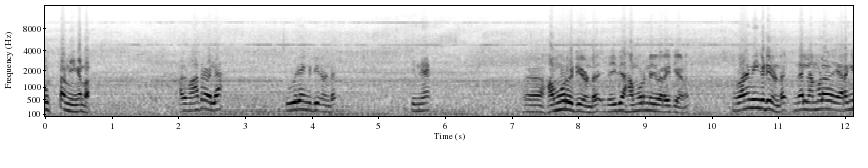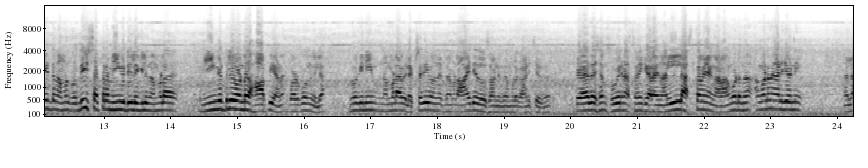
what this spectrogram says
മുട്ട മീൻ കണ്ടോ? അത് മാത്രമല്ല ചൂരയും കിട്ടിയിട്ടുണ്ട്. പിന്നെ ഹമൂർ കിട്ടിയിട്ടുണ്ട്. ഇത് ഇത് ഹമൂറിന്റെ ഒരു വെറൈറ്റിയാണ് കുറേ മീൻ കിട്ടിയിട്ടുണ്ട് എന്തായാലും നമ്മൾ ഇറങ്ങിയിട്ട് നമ്മൾ പ്രതീക്ഷിച്ച അത്ര മീൻ കിട്ടിയില്ലെങ്കിലും നമ്മൾ മീൻ കിട്ടൽ കൊണ്ട് ഹാപ്പിയാണ്. കുഴപ്പമൊന്നുമില്ല. നമുക്കിനിയും നമ്മുടെ ലക്ഷദ്വീപ് വന്നിട്ട് നമ്മുടെ ആദ്യത്തെ ദിവസമാണ് ഇത് നമ്മൾ കാണിച്ചിരുന്നത്. ഏകദേശം സൂര്യൻ അസ്തമിക്കാറായി നല്ല അസ്തമയം കാണാം. അങ്ങോട്ട് നിന്ന് അങ്ങോട്ട് നിന്ന് കാണിച്ചു വേണ്ടി നല്ല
